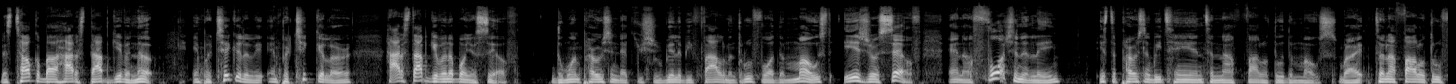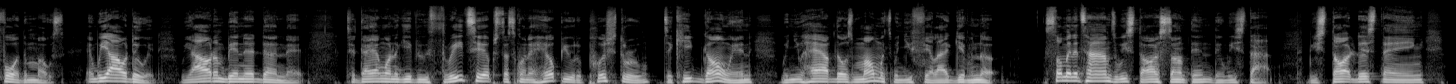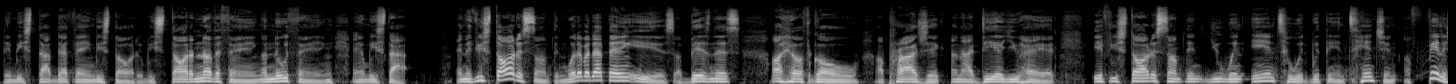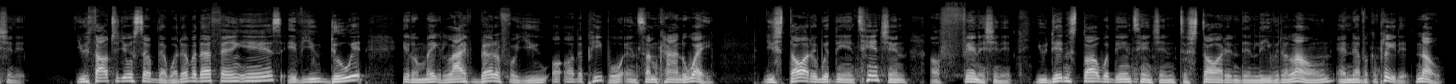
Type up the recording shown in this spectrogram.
Let's talk about how to stop giving up. and particularly, in particular, how to stop giving up on yourself. The one person that you should really be following through for the most is yourself. And unfortunately, it's the person we tend to not follow through the most, right? To not follow through for the most. And we all do it. We all done been there, done that. Today, I'm going to give you three tips that's going to help you to push through, to keep going when you have those moments when you feel like giving up. So many times we start something, then we stop. We start this thing, then we stop that thing we started. We start another thing, a new thing, and we stop. And if you started something, whatever that thing is, a business, a health goal, a project, an idea you had, if you started something, you went into it with the intention of finishing it. You thought to yourself that whatever that thing is, if you do it, it'll make life better for you or other people in some kind of way. You started with the intention of finishing it. You didn't start with the intention to start it and then leave it alone and never complete it. No.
